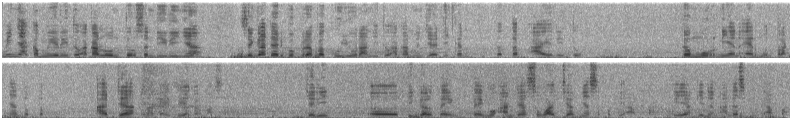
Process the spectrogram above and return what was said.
Minyak kemiri itu akan luntur sendirinya sehingga dari beberapa guyuran itu akan menjadikan tetap air itu kemurnian air mutlaknya tetap ada maka itu ya nggak masalah. Jadi e, tinggal teng tengok anda sewajarnya seperti apa keyakinan anda seperti apa.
